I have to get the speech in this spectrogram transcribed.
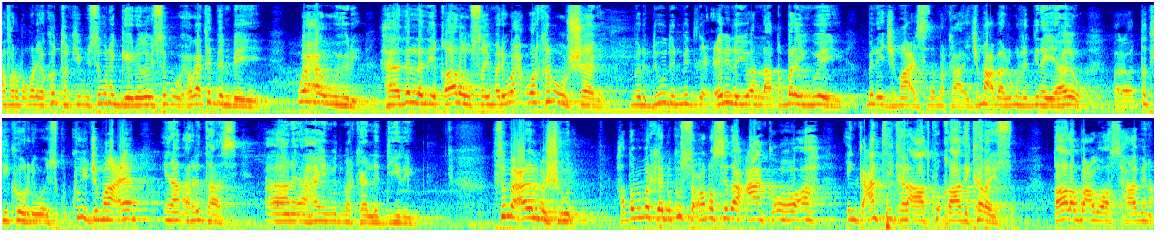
afar boqol iyo kontonkiibu isaguna geeriyoodo isagu waxoogaa ka dambeeyey. Waxa uu yidhi haada aladii qaalahu saymari warkan uu sheegay marduudun mid la celinayo aan la aqbalayn weeyi bilijmaaci sida markaa ijmac baa lagu radinayaayo dadkii ka horrey way ku ijmaaceen inaan arrintaasi aanay ahayn mid markaa la diidayo uma cala almashhuuri haddaba markaynu ku soconno sidaa caanka ahoo ah in gacantii kale aad ku qaadi karayso. Qaala bacdu asxaabina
